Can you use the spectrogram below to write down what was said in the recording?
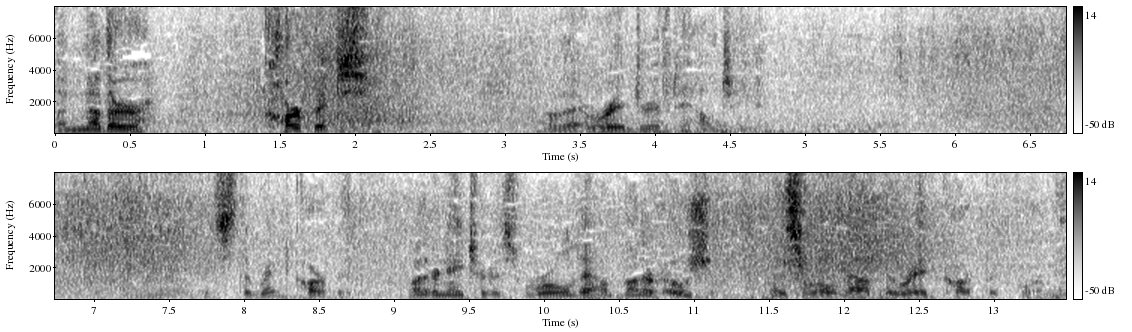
Another carpet of that red drift algae. It's the red carpet. Mother Nature has rolled out, Mother Ocean has rolled out the red carpet for me.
